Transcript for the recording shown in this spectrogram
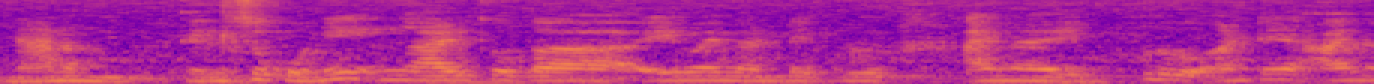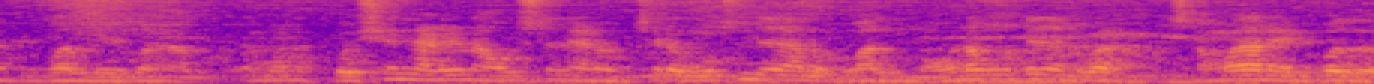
జ్ఞానం తెలుసుకొని ఇంకా ఆయనకి ఒక ఏమైందంటే ఇప్పుడు ఆయన ఎప్పుడు అంటే ఆయన వాళ్ళు ఏమైనా ఏమైనా క్వశ్చన్ అడిగిన అవసరం ఆయన వచ్చాడు కూర్చుంటే వాళ్ళు వాళ్ళు మౌనం ఉంటే దాని వాళ్ళు సమాధానం వెళ్ళిపోదు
